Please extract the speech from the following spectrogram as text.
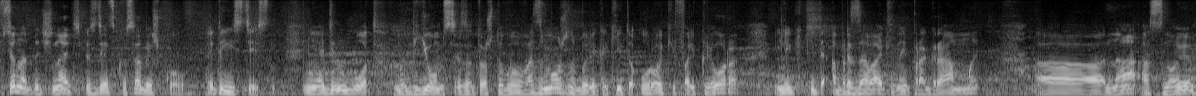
Все надо начинать с детского сада и школы. Это естественно. Не один год мы бьемся за то, чтобы, возможно, были какие-то уроки фольклора или какие-то образовательные программы э, на основе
